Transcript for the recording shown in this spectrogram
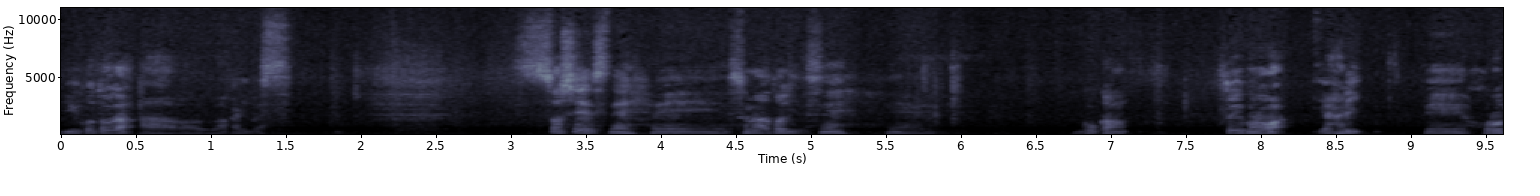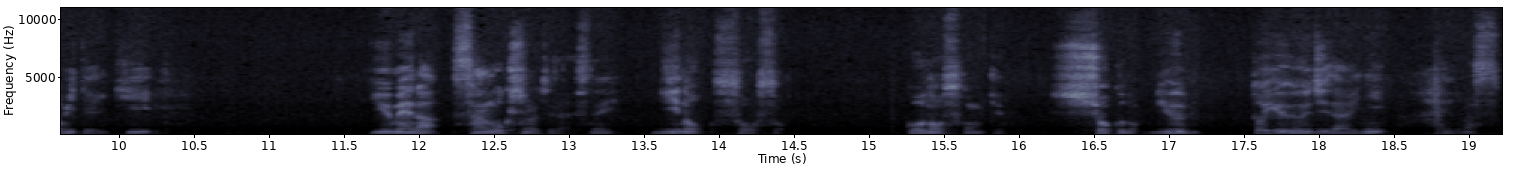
いうことがわかります。そしてですね、えー、その後にですね、えー、五感というものはやはり、えー、滅びていき、有名な三国志の時代ですね、義の曹操、呉の孫権、蜀の劉備という時代に入ります。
